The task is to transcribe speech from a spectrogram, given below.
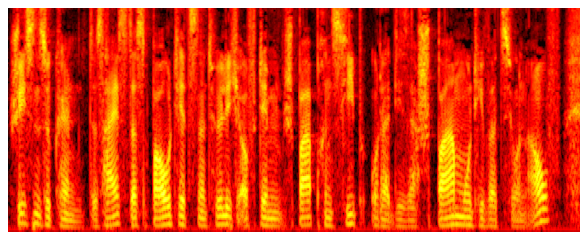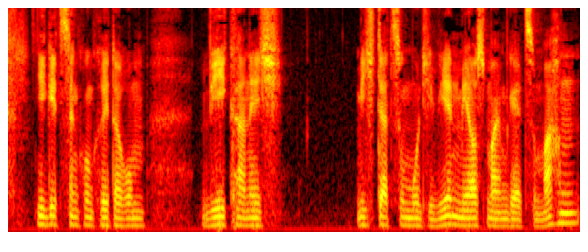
schließen zu können. Das heißt, das baut jetzt natürlich auf dem Sparprinzip oder dieser Sparmotivation auf. Hier geht es dann konkret darum, wie kann ich mich dazu motivieren, mehr aus meinem Geld zu machen,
